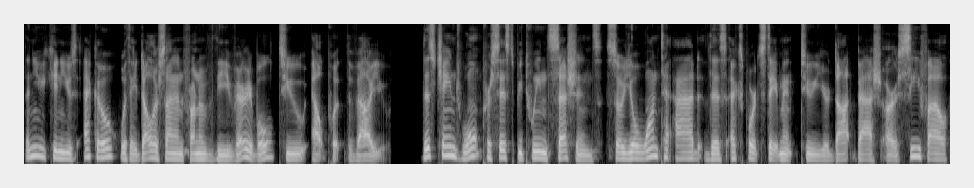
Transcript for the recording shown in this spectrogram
Then you can use echo with a dollar sign in front of the variable to output the value. This change won't persist between sessions, so you'll want to add this export statement to your .bashrc file.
